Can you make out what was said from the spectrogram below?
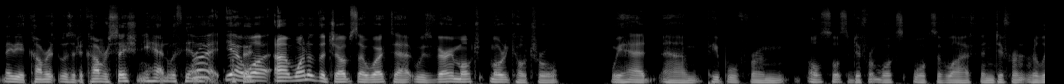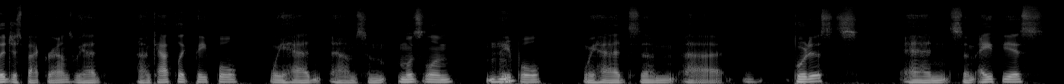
maybe a conver- was it a conversation you had with him? Right. Yeah. Okay. Well, uh, one of the jobs I worked at was very multi- multicultural. We had um, people from all sorts of different walks walks of life and different religious backgrounds. We had um, Catholic people. We had um, some Muslim Mhm. people. We had some uh, Buddhists and some atheists,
